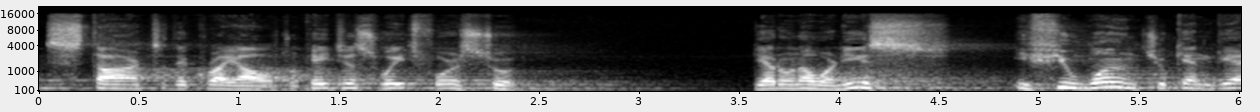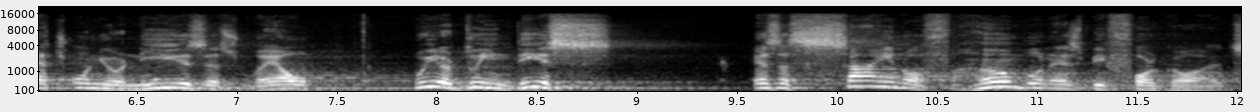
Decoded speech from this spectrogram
start the cry out, okay? Just wait for us to get on our knees. If you want, you can get on your knees as well. We are doing this as a sign of humbleness before God.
